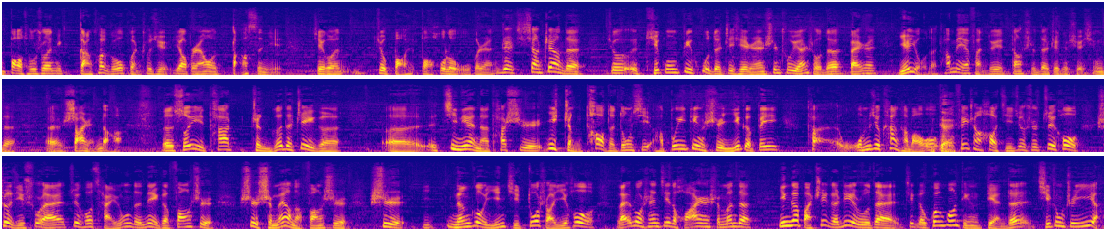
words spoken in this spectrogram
暴徒说：“你赶快给我滚出去，要不然我打死你。”结果就保保护了五个人。这像这样的就提供庇护的这些人，伸出援手的白人也有的，他们也反对当时的这个血腥的呃杀人的哈，呃，所以他整个的这个呃纪念呢，它是一整套的东西啊，不一定是一个碑。它我们就看看吧，我我非常好奇，就是最后设计出来、最后采用的那个方式是什么样的方式，是能够引起多少以后来洛杉矶的华人什么的，应该把这个列入在这个观光顶点的其中之一啊。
